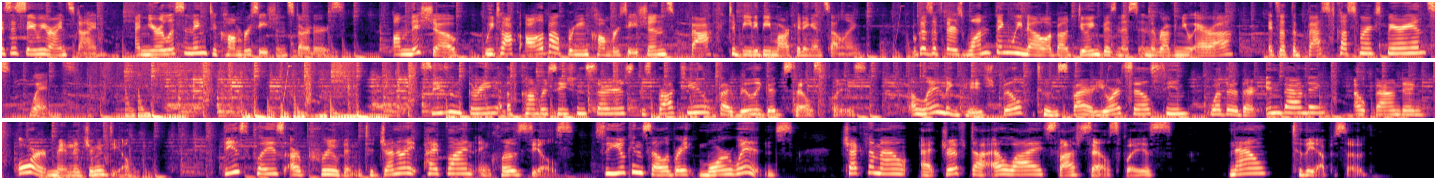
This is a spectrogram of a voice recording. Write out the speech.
This is Sammy Reinstein, and you're listening to Conversation Starters. On this show, we talk all about bringing conversations back to B2B marketing and selling. Because if there's one thing we know about doing business in the revenue era, it's that the best customer experience wins. Season 3 of Conversation Starters is brought to you by Really Good Sales Plays, a landing page built to inspire your sales team, whether they're inbounding, outbounding, or managing a deal. These plays are proven to generate pipeline and close deals, so you can celebrate more wins. Check them out at drift.ly slash salesplays. Now, to the episode.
